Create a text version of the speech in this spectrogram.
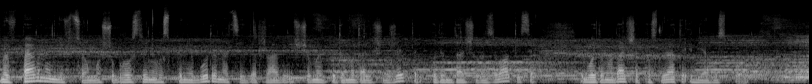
ми впевнені в цьому, що благословення Господні буде на цій державі, і що ми будемо далі жити, будемо далі розвиватися і будемо далі прославляти ім'я Господнє.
